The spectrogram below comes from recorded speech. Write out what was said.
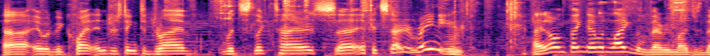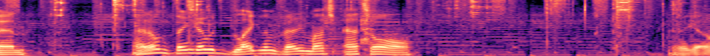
uh, it would be quite interesting to drive with slick tires uh, if it started raining. I don't think I would like them very much then. I don't think I would like them very much at all. There we go.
